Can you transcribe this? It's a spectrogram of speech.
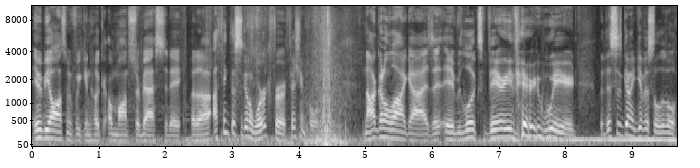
it would be awesome if we can hook a monster bass today. But uh, I think this is gonna work for a fishing pole. Not gonna lie, guys, it, it looks very, very weird, but this is gonna give us a little,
